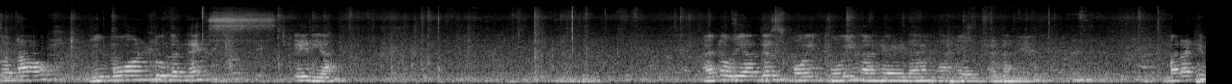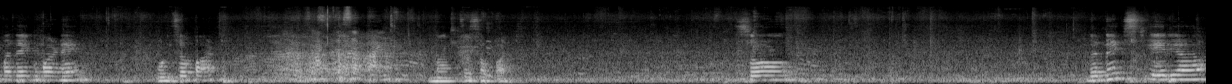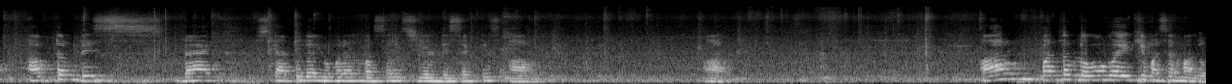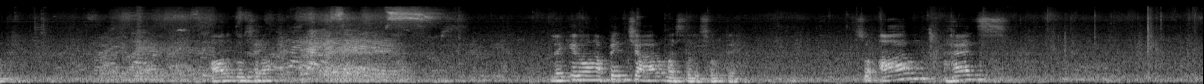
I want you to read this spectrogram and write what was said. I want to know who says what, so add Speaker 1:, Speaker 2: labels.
Speaker 1: So now we move on to the next area. I know we are just moving, moving ahead and ahead and ahead. मराठीमध्ये एक म्हण आहे पुढचं पाठ मागचं सपाट सो the next area after this back scapulohumeral muscles you will dissect is arm arm. Arm मतलब लोगों को एक ही मसल मालूम है। और दूसरा? लेकिन वहाँ पे चार मसल्स होते हैं। So arm has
